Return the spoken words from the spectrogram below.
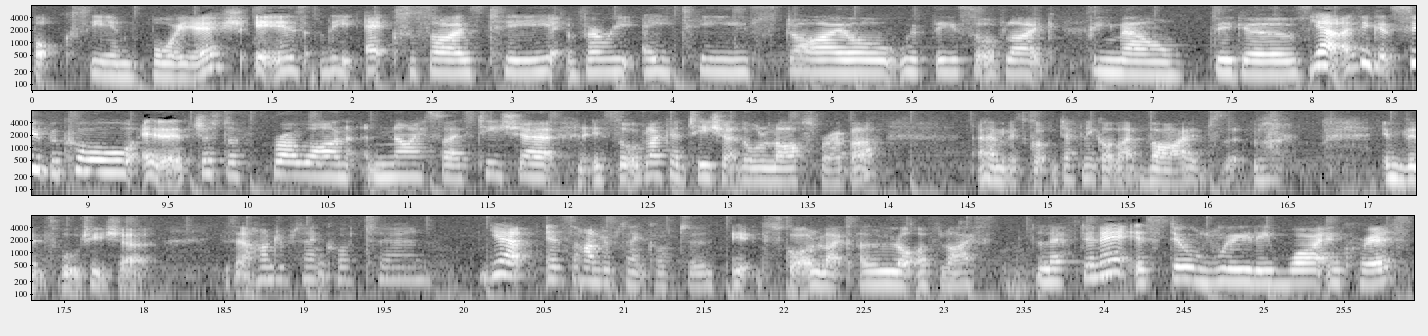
boxy and boyish. It is the exercise tee very 80s style with these sort of like female figures. Yeah i think it's super cool. It's just a throw on nice size t-shirt. It's sort of like a t-shirt that will last forever. Um it's got definitely got that vibes that invincible t-shirt. Is it 100 percent cotton yeah it's 100% cotton. It's got like a lot of life left in it. It's still really white and crisp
